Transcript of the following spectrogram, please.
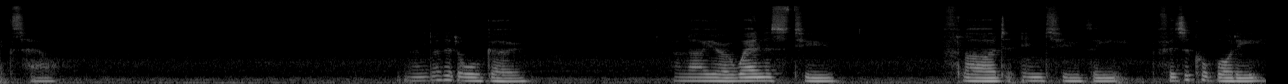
exhale. And let it all go. Allow your awareness to flood into the physical body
